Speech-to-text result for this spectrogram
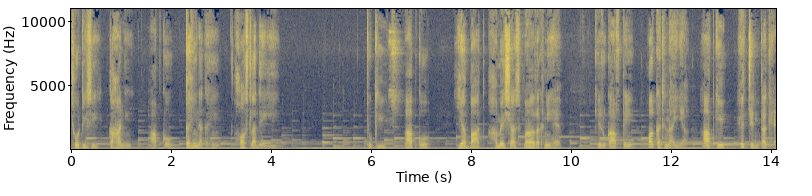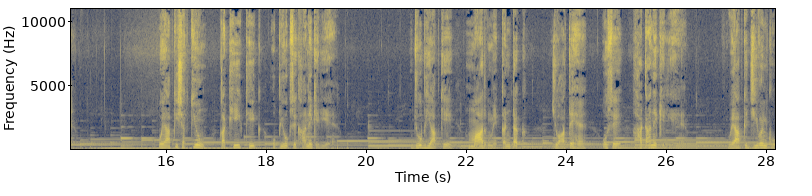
छोटी सी कहानी आपको कहीं ना कहीं हौसला देगी, क्योंकि आपको यह बात हमेशा स्मरण रखनी है कि रुकावटें और कठिनाइयाँ आपकी हित चिंतक हैं। वो आपकी शक्तियों का ठीक ठीक उपयोग सिखाने के लिए है। जो भी आपके मार्ग में कंटक जो आते हैं, उसे हटाने के लिए है। वे आपके जीवन को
